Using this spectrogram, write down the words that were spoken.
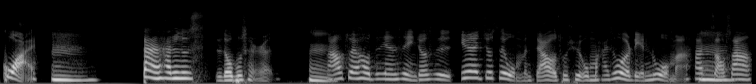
怪，嗯，但是他就是死都不承认，嗯，然后最后这件事情就是因为就是我们只要有出去，我们还是会有联络嘛，他早上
